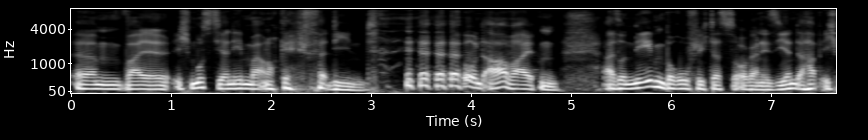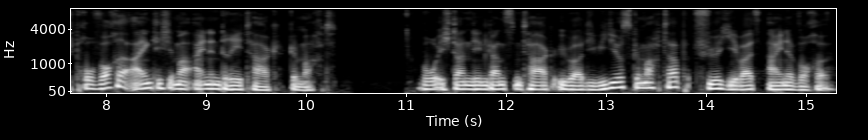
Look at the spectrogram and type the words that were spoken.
Ähm, weil ich musste ja nebenbei auch noch Geld verdienen und arbeiten. Also nebenberuflich das zu organisieren, da habe ich pro Woche eigentlich immer einen Drehtag gemacht, wo ich dann den ganzen Tag über die Videos gemacht habe für jeweils eine Woche.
